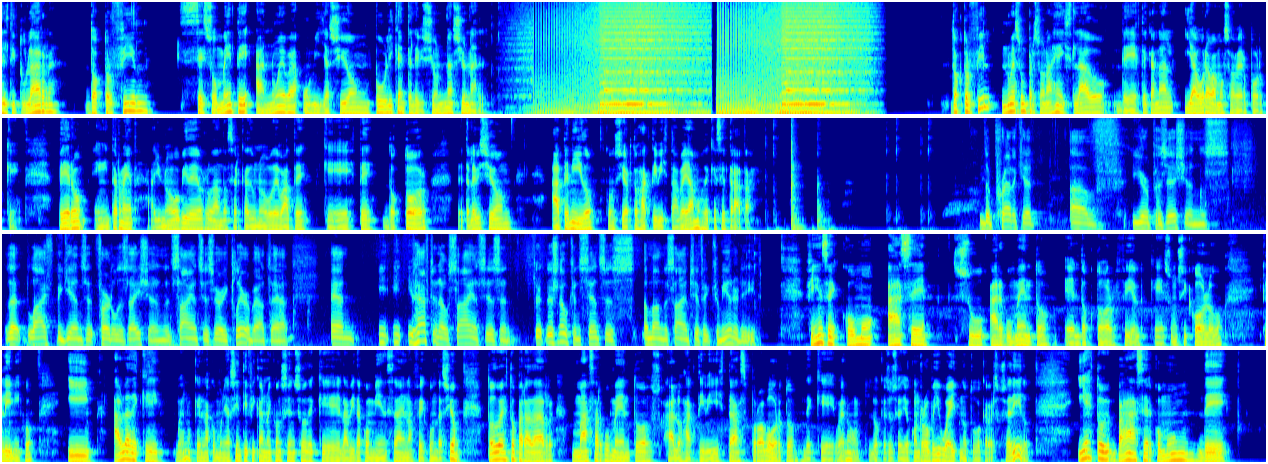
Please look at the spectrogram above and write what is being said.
El titular, Dr. Phil, se somete a nueva humillación pública en televisión nacional. Dr. Phil no es un personaje aislado de este canal y ahora vamos a ver por qué. Pero en internet hay un nuevo video rodando acerca de un nuevo debate que este doctor de televisión ha tenido con ciertos activistas. Veamos de qué se trata. the predicate of your positions that life begins at fertilization, that science is very clear about that. And you, you have to know science isn't, there, there's no consensus among the scientific community. Fíjense cómo hace su argumento el doctor Phil, que es un psicólogo clínico, y habla de que, bueno, que en la comunidad científica no hay consenso de que la vida comienza en la fecundación. Todo esto para dar más argumentos a los activistas pro aborto de que, bueno, lo que sucedió con v. Wade no tuvo que haber sucedido. Y esto va a ser común de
